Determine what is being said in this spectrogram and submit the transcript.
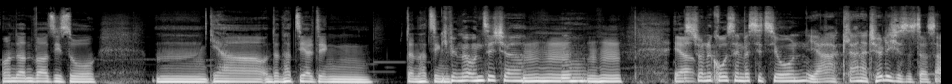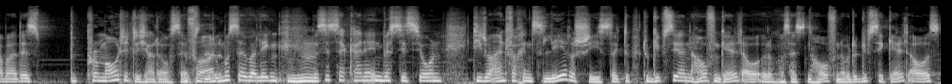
und dann war sie so, mm, ja, und dann hat sie halt den, dann hat sie Ich bin mir unsicher. Mhm. ja, Ist schon eine große Investition. Ja, klar, natürlich ist es das, aber das promotet dich halt auch selbst. Ne? Du Mhm. musst ja überlegen, das ist ja keine Investition, die du einfach ins Leere schießt. Du, du gibst dir einen Haufen Geld aus, oder was heißt einen Haufen, aber du gibst dir Geld aus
